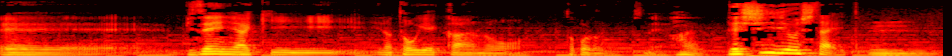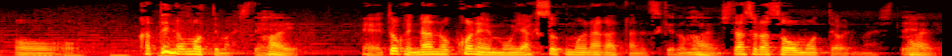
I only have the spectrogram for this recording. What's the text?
えー、備前焼きの陶芸家のところにですね、はい。弟子入りをしたいと、うん。お勝手に思ってまして、はい。えー特に何のコネも約束もなかったんですけども、はいひたすらそう思っておりまして、はい。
